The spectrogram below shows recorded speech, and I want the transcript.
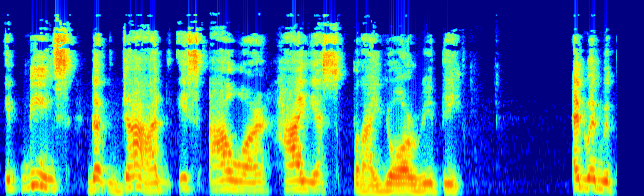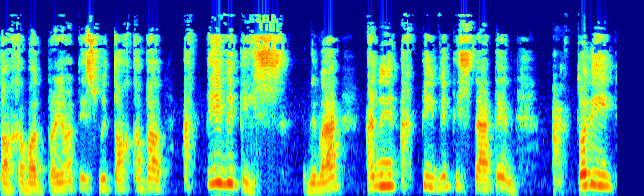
it means that God is our highest priority And when we talk about priorities, we talk about activities. Di ba? Ano yung activities natin? Actually,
